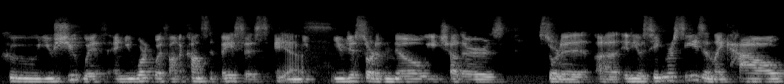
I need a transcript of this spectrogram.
who you shoot with and you work with on a constant basis, and Yes. you, you just sort of know each other's sort of uh, idiosyncrasies and like how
